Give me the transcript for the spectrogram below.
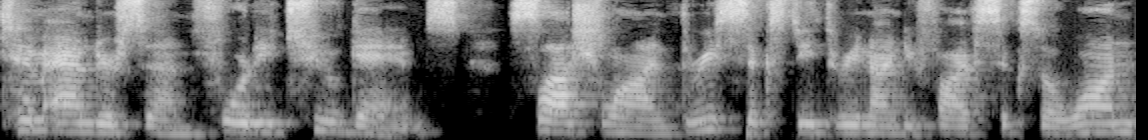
Tim Anderson, 42 games. Slash line 360, 395, 601,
